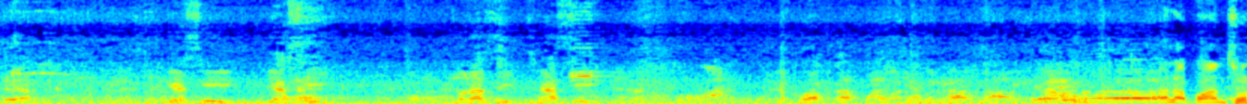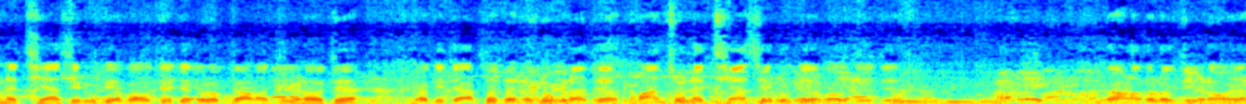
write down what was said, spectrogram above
રૂપિયા. એસી બ્યાસી ચોરાસી છ્યાસી આના પાંચસો ને છ્યાસી રૂપિયા ભાવ થયો છે. થોડોક દાણો ઝીણો છે. બાકી ચારસો છ નો ટુકડા છે. પાંચસો ને છ્યાસી રૂપિયા ભાવ થયો છે. દાણો થોડોક ઝીણો છે.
